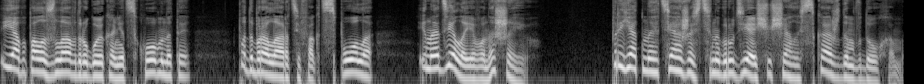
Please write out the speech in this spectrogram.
Я поползла в другой конец комнаты, подобрала артефакт с пола и надела его на шею. Приятная тяжесть на груди ощущалась с каждым вдохом.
